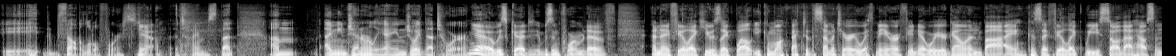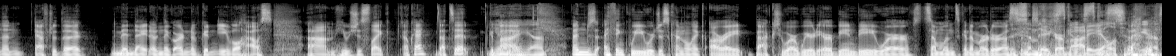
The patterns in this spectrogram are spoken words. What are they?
it, it felt a little forced, Yeah. at times. But um, I mean, generally, I enjoyed that tour. yeah, it was good. It was informative. And I feel like he was like, well, you can walk back to the cemetery with me, or if you know where you're going, bye. Because I feel like we saw that house, and then after the midnight in the Garden of Good and Evil house, um, he was just like, okay, that's it. Goodbye. yeah, yeah. And I think we were just kind of like, all right, back to our weird Airbnb where someone's going to murder us and take our bodies. skeleton us.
